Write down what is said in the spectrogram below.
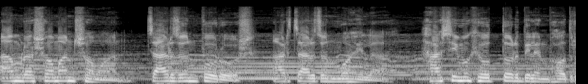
আমরা সমান সমান, চারজন পুরুষ আর চারজন মহিলা। হাসি মুখে উত্তর দিলেন ভদ্র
